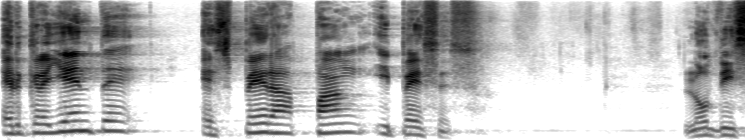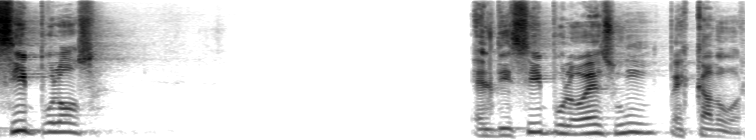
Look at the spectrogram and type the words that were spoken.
El creyente espera pan y peces. Los discípulos, el discípulo es un pescador.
